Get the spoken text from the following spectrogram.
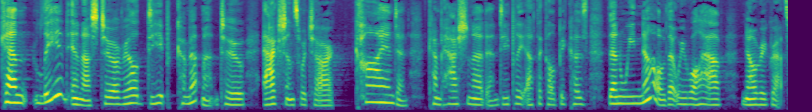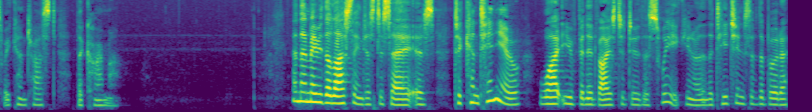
can lead in us to a real deep commitment to actions which are kind and compassionate and deeply ethical because then we know that we will have no regrets. We can trust the karma. And then maybe the last thing just to say is to continue what you've been advised to do this week. You know, the teachings of the Buddha,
